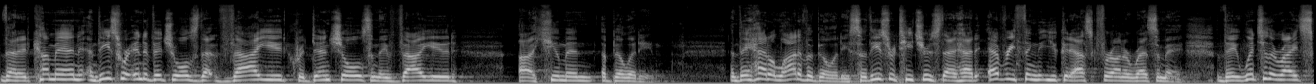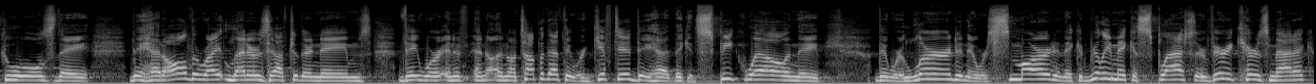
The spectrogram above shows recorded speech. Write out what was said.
that had come in, and these were individuals that valued credentials and they valued uh, human ability. And they had a lot of ability. So these were teachers that had everything that you could ask for on a resume. They went to the right schools. They, they had all the right letters after their names. They were, and, if, and, and on top of that, they were gifted. They, had, they could speak well, and they, they were learned, and they were smart, and they could really make a splash. They were very charismatic.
